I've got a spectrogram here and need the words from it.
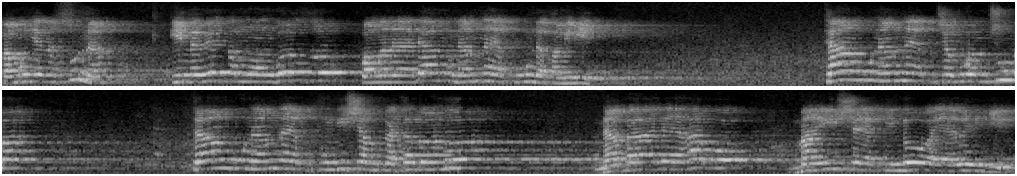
pamoja na sunna imeweka mwongozo kwa mwanadamu namna ya kuunda familia, tangu namna ya kuchagua mchumba tangu namna ya kufungisha mkataba wa ndoa, na baada ya hapo maisha ya kindoa yaweje,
